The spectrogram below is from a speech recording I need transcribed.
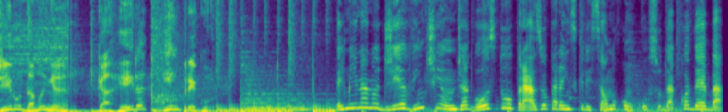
Giro da Manhã. Carreira e emprego. Termina no dia 21 de agosto o prazo para inscrição no concurso da Codeba,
